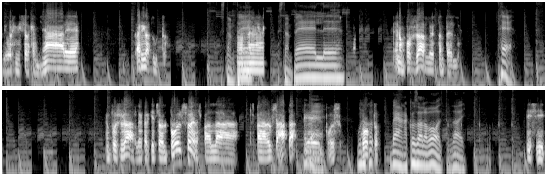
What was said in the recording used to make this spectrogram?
devo iniziare a camminare, arriva tutto. Stampelle, non, stampelle. E non posso usarle le stampelle. Eh. Non posso usarle perché ho il polso e la spalla, la spalla usata eh e il polso una co- beh, una cosa alla volta, dai. Sì, sì.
